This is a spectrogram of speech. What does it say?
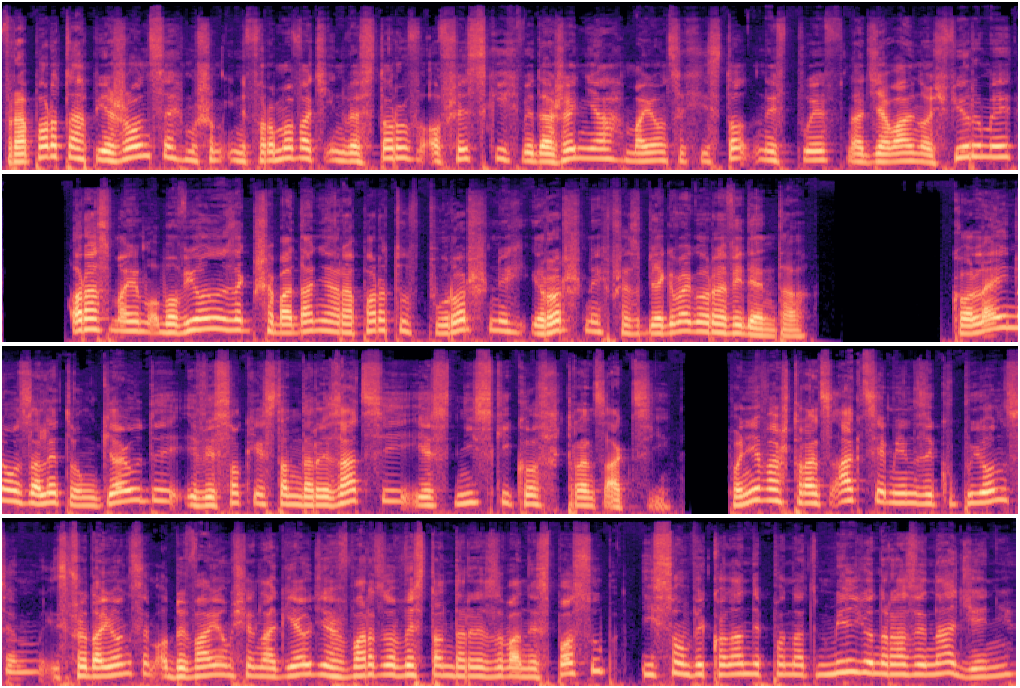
W raportach bieżących muszą informować inwestorów o wszystkich wydarzeniach mających istotny wpływ na działalność firmy oraz mają obowiązek przebadania raportów półrocznych i rocznych przez biegłego rewidenta. Kolejną zaletą giełdy i wysokiej standaryzacji jest niski koszt transakcji. Ponieważ transakcje między kupującym i sprzedającym odbywają się na giełdzie w bardzo wystandaryzowany sposób i są wykonane ponad milion razy na dzień,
